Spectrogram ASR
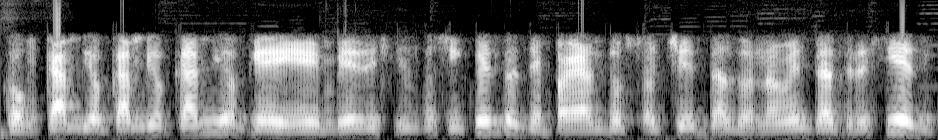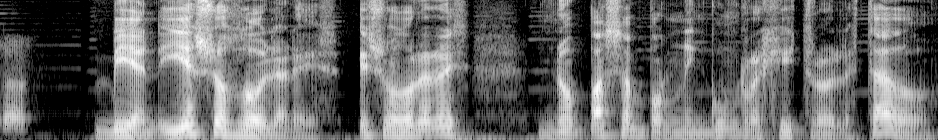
con cambio, cambio, cambio, que en vez de 150 te pagan 2.80, 2.90, 300. Bien, ¿y esos dólares? ¿Esos dólares no pasan por ningún registro del Estado?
